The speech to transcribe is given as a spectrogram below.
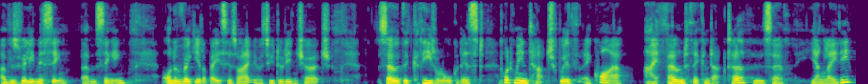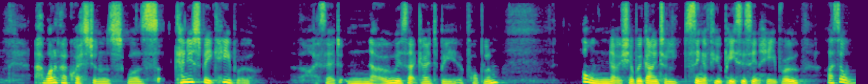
I was really missing um, singing on a regular basis. Right, was you do it in church. So the cathedral organist put me in touch with a choir. I phoned the conductor, who's a young lady. One of her questions was, Can you speak Hebrew? I said, No. Is that going to be a problem? Oh, no, she said, We're going to sing a few pieces in Hebrew. I said, oh,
